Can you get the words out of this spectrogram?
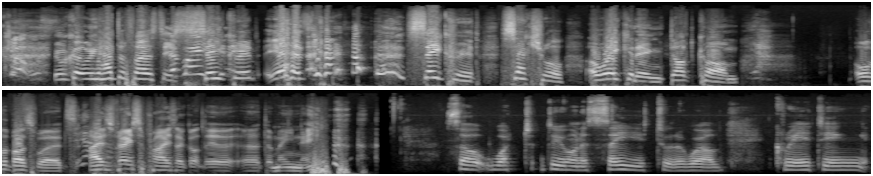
Close. We had the first two. Awakening. Sacred. Yes. Sacred Sexual Awakening.com. Yeah. All the buzzwords. I was very surprised I got the uh, domain name. So, what do you want to say to the world creating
